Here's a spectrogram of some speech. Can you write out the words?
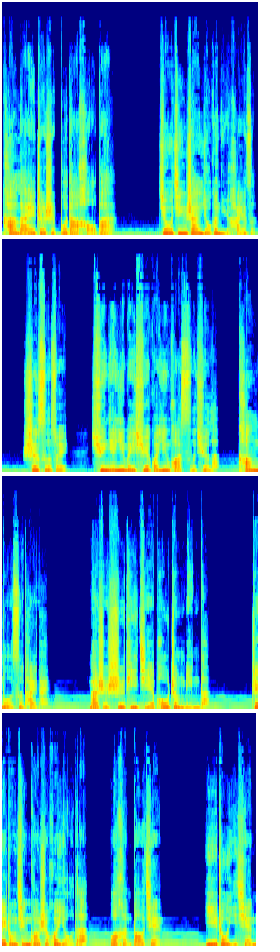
看来这事不大好办。旧金山有个女孩子，十四岁，去年因为血管硬化死去了。康诺斯太太，那是尸体解剖证明的。这种情况是会有的，我很抱歉。一周以前，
